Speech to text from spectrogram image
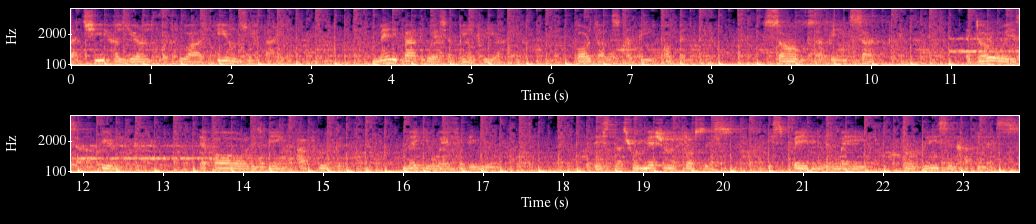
that she has yearned for throughout eons of time. Many pathways are being cleared, portals are being opened, songs are being sung, the doorways are appearing, the old is being uprooted, making way for transformational process is paving the way for bliss and happiness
